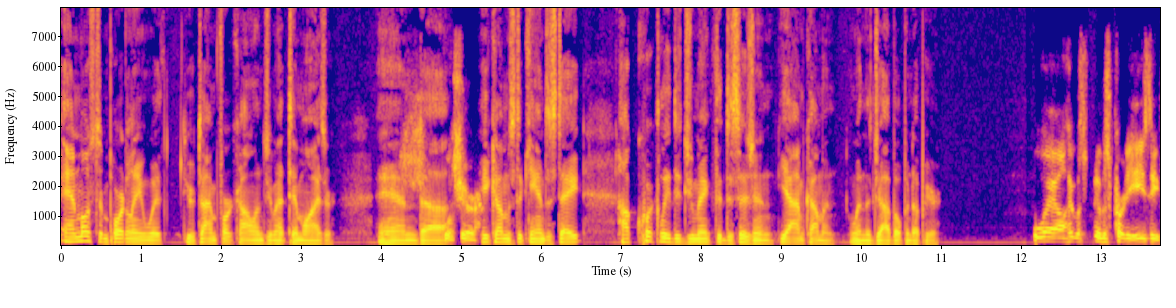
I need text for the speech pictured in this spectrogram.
and most importantly, with your time Fort Collins, you met Tim Weiser and uh, well, sure. he comes to Kansas State. How quickly did you make the decision? Yeah, I'm coming when the job opened up here. Well, it was it was pretty easy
